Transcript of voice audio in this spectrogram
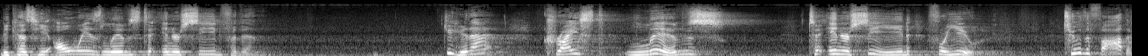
because he always lives to intercede for them. Do you hear that? Christ lives to intercede for you to the Father.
